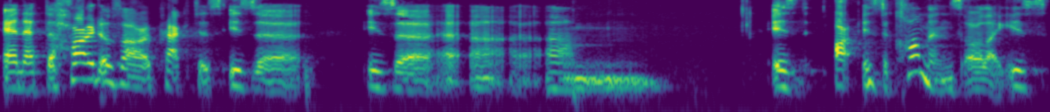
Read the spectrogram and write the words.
And at the heart of our practice is a is a, a, a um, is are, is the commons or like is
